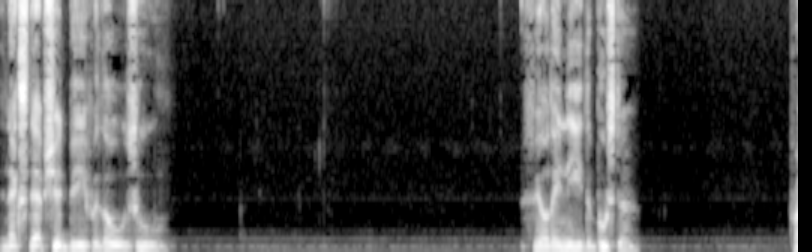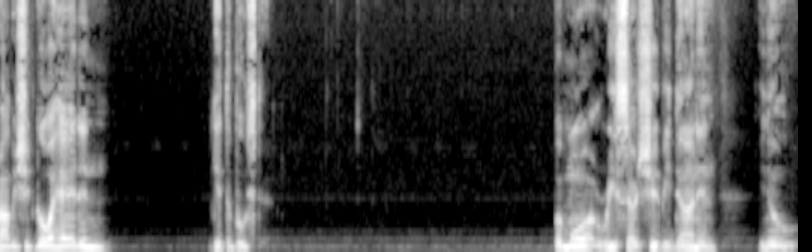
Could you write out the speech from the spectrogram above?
the next step should be for those who feel they need the booster, probably should go ahead and get the booster. But more research should be done, and you know,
